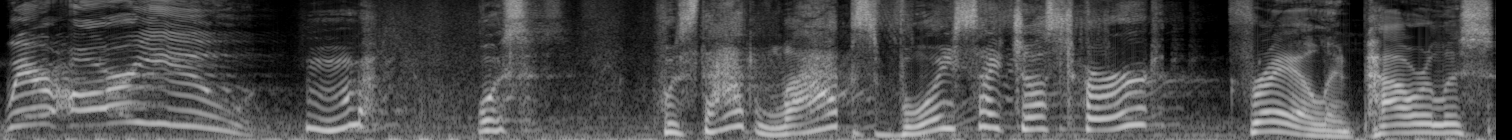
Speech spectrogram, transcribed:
Where are you? Hmm? Was, was that Lab's voice I just heard? Frail and powerless,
